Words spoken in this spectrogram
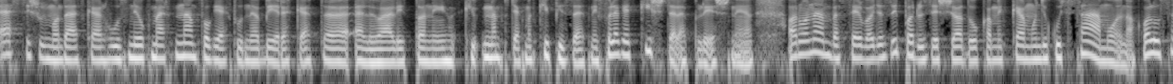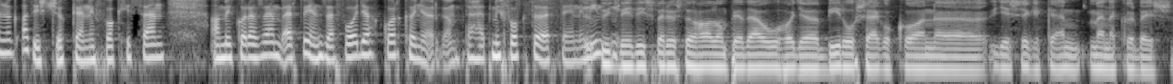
ezt is úgymond át kell húzniuk, mert nem fogják tudni a béreket előállítani, nem tudják meg kifizetni, főleg egy kis településnél. Arról nem beszélve, hogy az iparüzési adók, amikkel mondjuk úgy számolnak, valószínűleg az is csökkenni fog, hiszen amikor az ember pénze fogy, akkor könyörgöm. Tehát mi fog történni? Mind... Ügyvédi ismerőstől hallom például, hogy a bíróságokon, ügyészségeken mennek körbe, és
